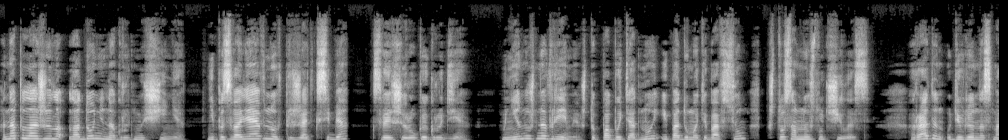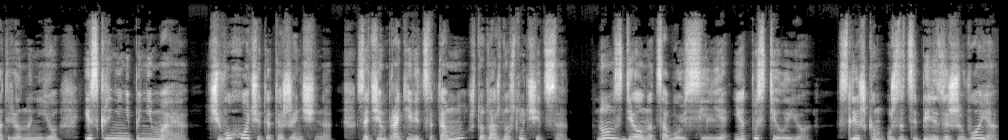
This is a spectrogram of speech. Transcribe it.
Она положила ладони на грудь мужчине, не позволяя вновь прижать к себя к своей широкой груди. Мне нужно время, чтобы побыть одной и подумать обо всем, что со мной случилось. Раден удивленно смотрел на нее, искренне не понимая, чего хочет эта женщина, зачем противиться тому, что должно случиться. Но он сделал над собой усилие и отпустил ее. Слишком уж зацепили за живое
